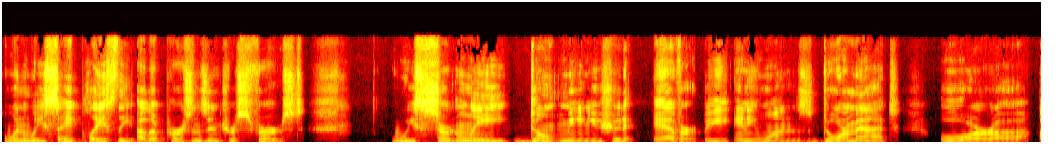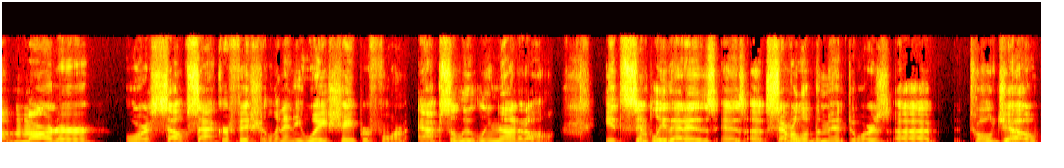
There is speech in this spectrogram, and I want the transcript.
When we say place the other person's interests first, we certainly don't mean you should ever be anyone's doormat or uh, a martyr or self sacrificial in any way, shape, or form. Absolutely not at all. It's simply that, as, as uh, several of the mentors uh, told Joe,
